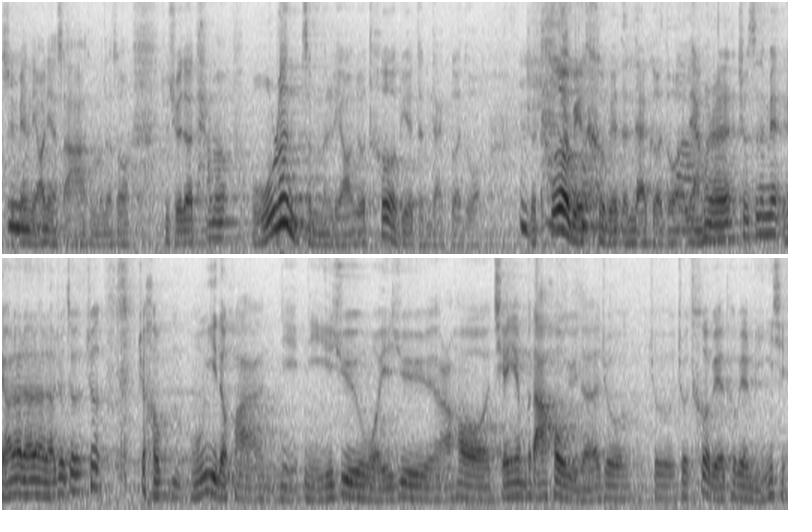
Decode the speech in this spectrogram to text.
随便聊点啥什么的时候，就觉得他们无论怎么聊，就特别等待戈多。就特别特别等待戈多，两个人就在那边聊聊聊聊聊，就就就就很无意的话，你你一句我一句，然后前言不搭后语的，就就就特别特别明显。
